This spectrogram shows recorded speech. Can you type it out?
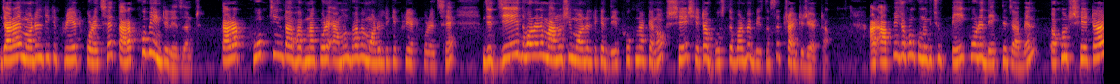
যারা এই মডেলটিকে ক্রিয়েট করেছে, তারা খুবই ইন্টেলিজেন্ট তারা খুব চিন্তা ভাবনা করে এমনভাবে মডেলটিকে ক্রিয়েট করেছে যে যে ধরনের মানুষই মডেলটিকে দেখুক না কেন, সে সেটা বুঝতে পারবে বিজনেসের ক্রাইটেরিয়াটা আর আপনি যখন কোনো কিছু পে করে দেখতে যাবেন, তখন সেটার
